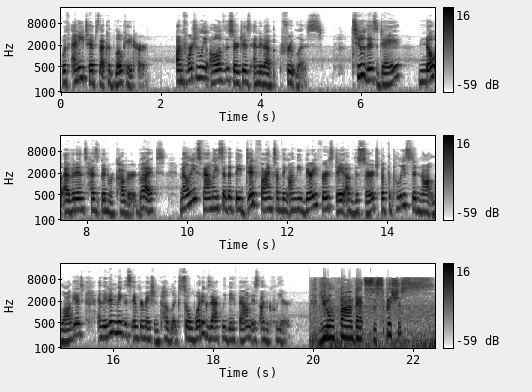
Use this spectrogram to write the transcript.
with any tips that could locate her. Unfortunately, all of the searches ended up fruitless. To this day, no evidence has been recovered, but Melanie's family said that they did find something on the very first day of the search, but the police did not log it and they didn't make this information public. So, what exactly they found is unclear. You don't find that suspicious?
